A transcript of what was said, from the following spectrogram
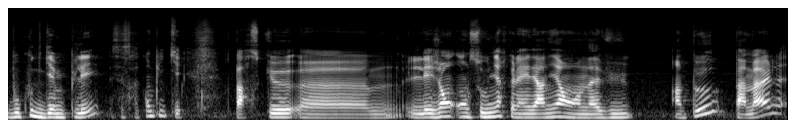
beaucoup de gameplay, ce sera compliqué. Parce que les gens ont le souvenir que l'année dernière, on a vu un peu, pas mal.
